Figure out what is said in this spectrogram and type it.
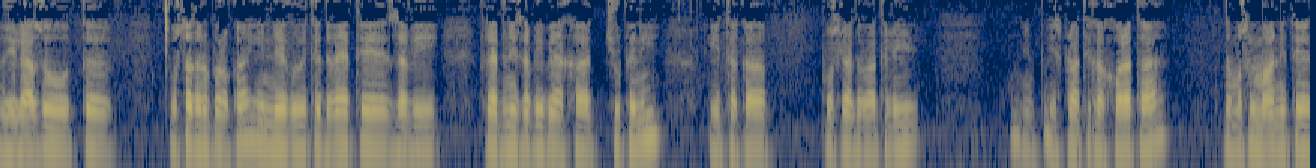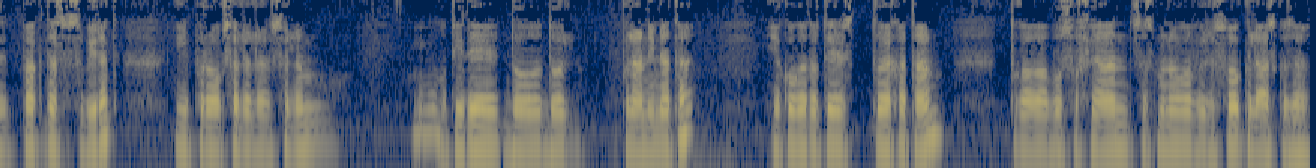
желязо от устата на пророка и неговите двете зъби, предни зъби бяха чупени и така последователи изпратиха хората на мусулманите пак да се събират и пророк саллалаху отиде до, до планината и когато те стояха там, тогава Абу Софиан с много висок глас каза,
